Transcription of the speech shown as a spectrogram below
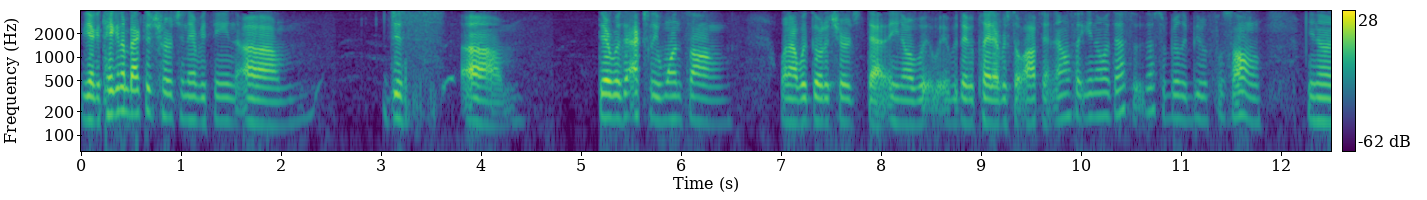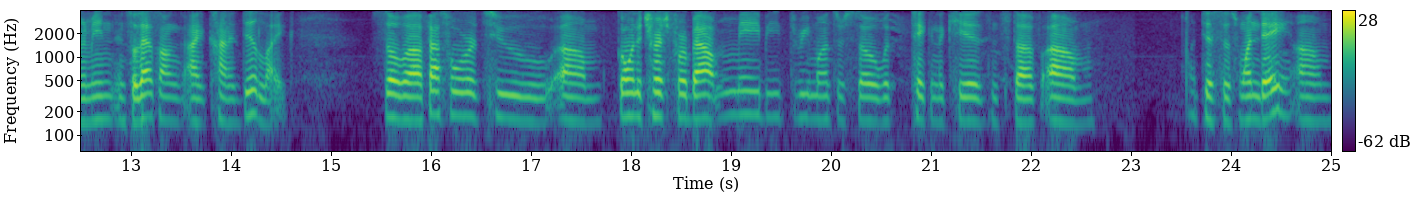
yeah, taking them back to church and everything. Um, just um, there was actually one song when I would go to church that you know they would play it every so often, and I was like, you know what, that's a, that's a really beautiful song, you know what I mean? And so that song I kind of did like. So uh, fast forward to um, going to church for about maybe three months or so with taking the kids and stuff. Um, just this one day, um,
